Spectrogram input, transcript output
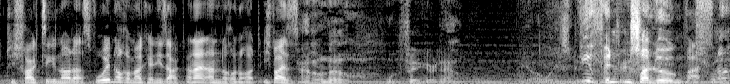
Natürlich fragt sie genau das. Wohin auch immer Kenny sagt. An einen anderen Ort. Ich weiß es I nicht. don't know. We'll figure it out. We always do. Wir finden schon irgendwas, ne?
